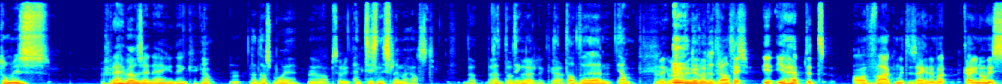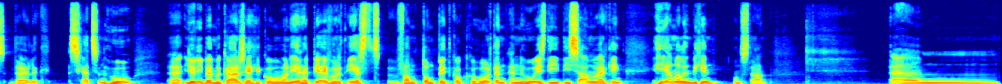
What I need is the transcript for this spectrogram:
Tom is vrijwel zijn eigen, denk ik. Ja, dat, is mooi, hè? Ja, absoluut. En het is een slimme gast. Dat, dat, dat is duidelijk, dat, ja. Dat, uh, ja, en de rode draad is. Je, je hebt het al vaak moeten zeggen, maar kan je nog eens duidelijk schetsen hoe uh, jullie bij elkaar zijn gekomen? Wanneer heb jij voor het eerst van Tom Pitcock gehoord? En, en hoe is die, die samenwerking helemaal in het begin ontstaan? Um,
